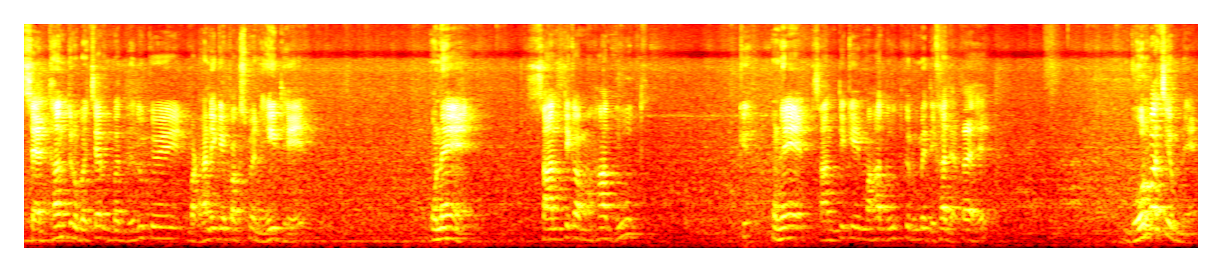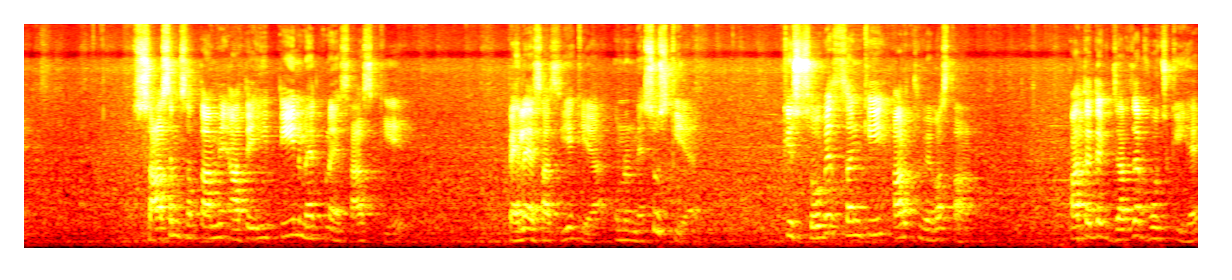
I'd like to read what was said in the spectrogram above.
सैद्धांत बचर मतभेदों के बढ़ाने के पक्ष में नहीं थे। उन्हें शांति का महादूत उन्हें शांति के महादूत के रूप में देखा जाता है। गोरबाचेव ने शासन सप्ताह में आते ही तीन महत्वपूर्ण एहसास किए। पहला एहसास ये किया, उन्होंने महसूस किया कि सोवियत संघ की अर्थव्यवस्था अत्यधिक जर्जर हो चुकी है,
